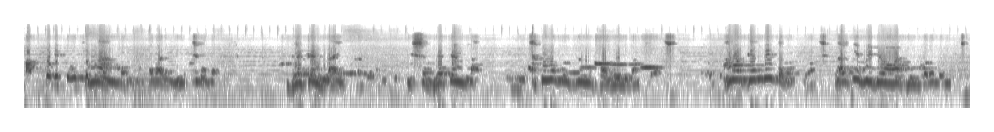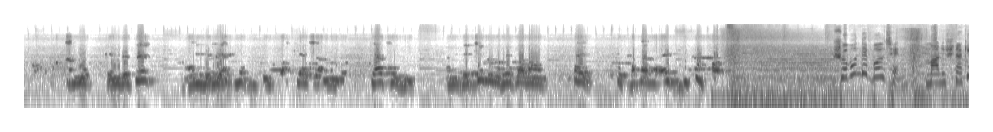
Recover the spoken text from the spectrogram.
সবকটি চলছে না। তোমার মিথ্যে কথা ব্লেটেন লাইফ ইটস এ লাইফ এখনও পর্যন্ত ফর্মুলি বাকি আছে আমার কেন্দ্রেই তো বাকি আছে কালকে ভিডিও আমার ফোন করে বলেছে আমার কেন্দ্রেতে আমি যদি একদম বাকি আছে, আমি কেয়ারফুল আমি দেখিয়ে দেবো রেখে আমার। এই এই খাতার একদিকে ফর্ম। শোভনদেব বলছেন, মানুষ নাকি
